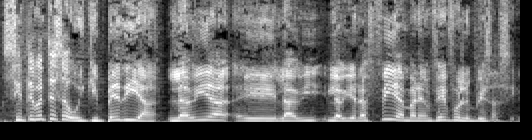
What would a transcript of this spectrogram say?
Si te metes a Wikipedia, la, vida, eh, la, bi- la biografía de Marianne Faithfull empieza así.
